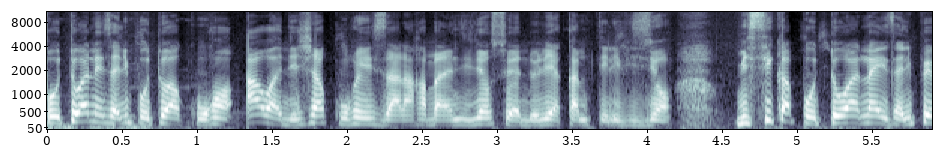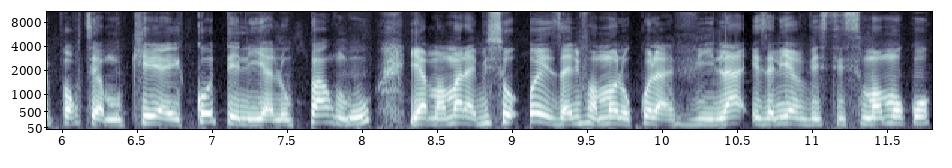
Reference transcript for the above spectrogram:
poto wana ezali poto ya courant awa déjà courant ezalaka balandi nyonso ya doli ya kam télévision bisika poto wana ezali mpe porte ya moke ya ekoteli ya lopangu ya mama na biso oyo ezali vraiment lokola villa ezali investissement moko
